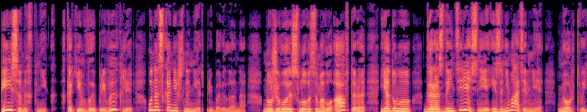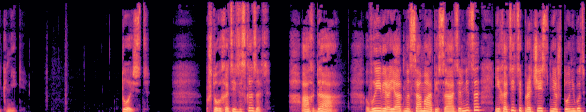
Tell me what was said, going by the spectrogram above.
Писанных книг, к каким вы привыкли, у нас, конечно, нет, — прибавила она, — но живое слово самого автора, я думаю, гораздо интереснее и занимательнее мертвой книги. То есть, что вы хотите сказать? Ах, да, вы, вероятно, сама писательница и хотите прочесть мне что-нибудь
